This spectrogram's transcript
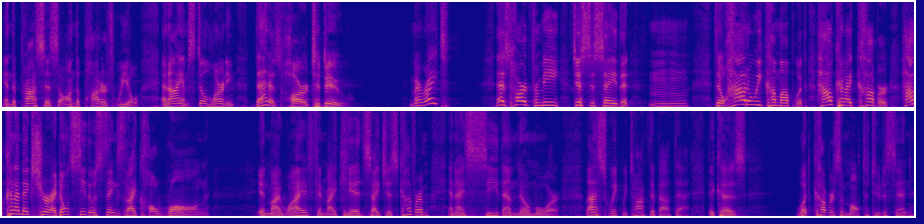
in the process on the potter's wheel, and I am still learning. That is hard to do. Am I right? That's hard for me just to say that, mm-hmm. So, how do we come up with, how can I cover, how can I make sure I don't see those things that I call wrong in my wife and my kids? I just cover them and I see them no more. Last week we talked about that because what covers a multitude of sin?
